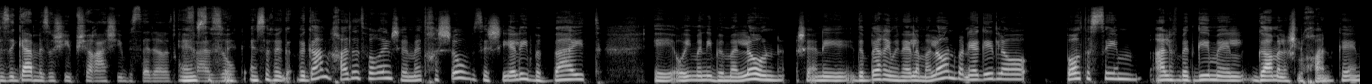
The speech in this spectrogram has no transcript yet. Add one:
וזה גם איזושהי פשרה שהיא בסדר לתקופה אין הזו. אין ספק, אין ספק. וגם אחד הדברים שבאמת חשוב, זה שיהיה לי בבית, אה, או אם אני במלון, שאני אדבר עם מנהל המלון ואני אגיד לו, בוא תשים א', ב', ג', גם על השולחן, כן?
